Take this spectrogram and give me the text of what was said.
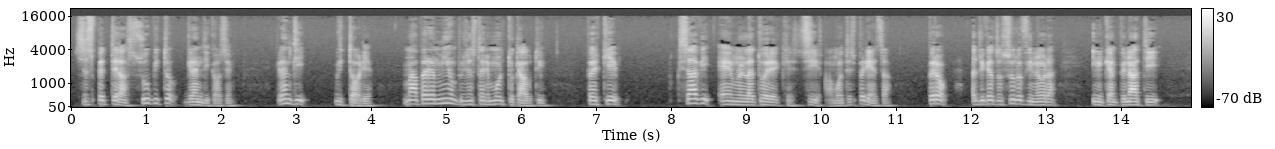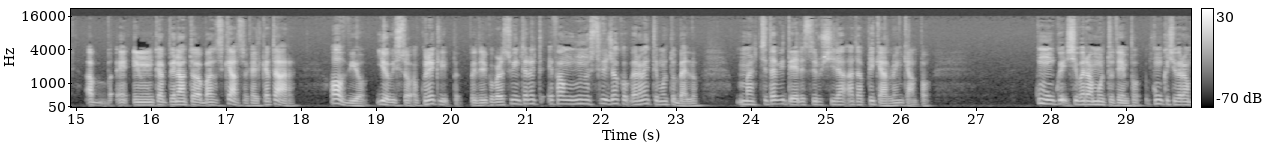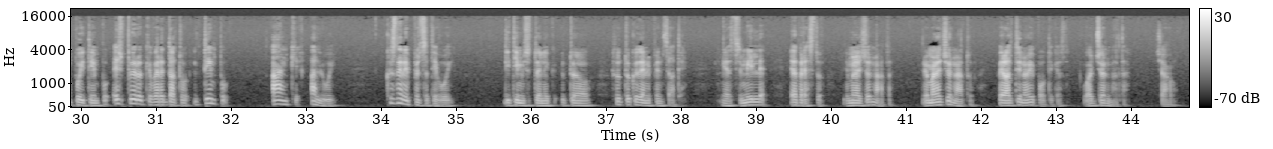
Si aspetterà subito grandi cose, grandi vittorie, ma per il mio bisogna stare molto cauti, perché Xavi è un allenatore che sì, ha molta esperienza, però ha giocato solo finora in campionati in un campionato abbastanza scarso che è il Qatar. Ovvio, io ho visto alcune clip, potete recuperare su internet e fa uno stile di gioco veramente molto bello, ma c'è da vedere se riuscirà ad applicarlo in campo. Comunque ci vorrà molto tempo, comunque ci vorrà un po' di tempo e spero che avrà dato il tempo anche a lui. Cosa ne pensate voi? Ditemi sotto, sotto tutto cosa ne pensate. Grazie mille e a presto. Rimane aggiornata. Rimane aggiornato per altri nuovi podcast. Buona giornata. Ciao.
